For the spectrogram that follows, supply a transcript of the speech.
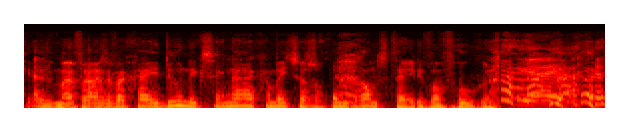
ik, mijn vrouw zei, wat ga je doen? Ik zeg, nou, ik ga een beetje als Ron Brandstede van vroeger. Ja, ja.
